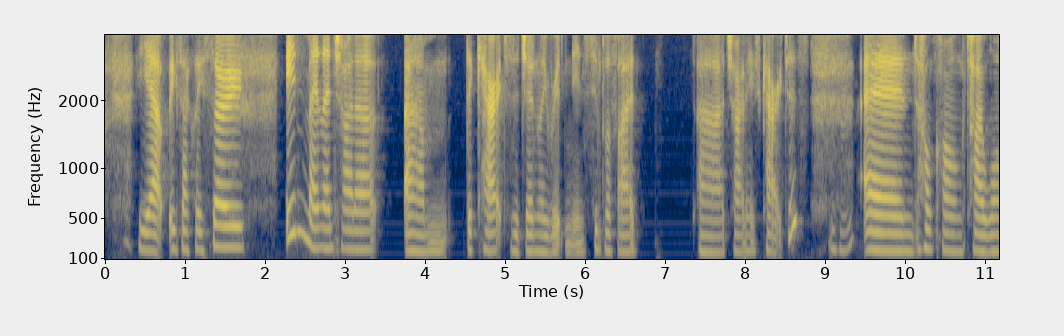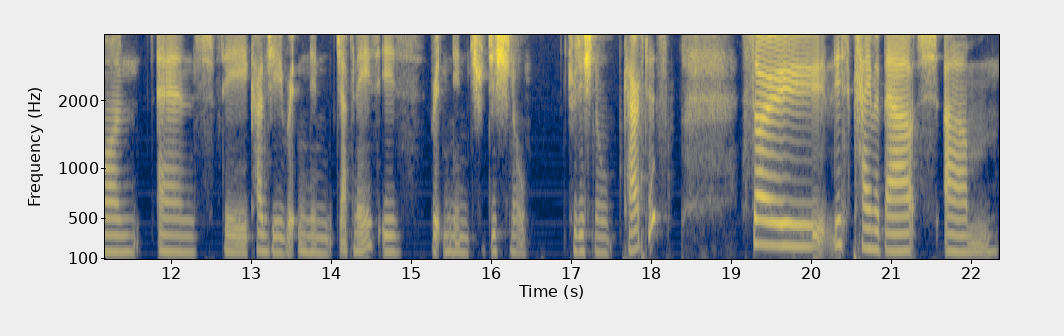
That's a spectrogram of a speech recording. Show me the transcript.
yeah, exactly. So in mainland China, um, the characters are generally written in simplified uh, Chinese characters, mm-hmm. and Hong Kong, Taiwan, and the kanji written in Japanese is written in traditional traditional characters. So this came about um,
